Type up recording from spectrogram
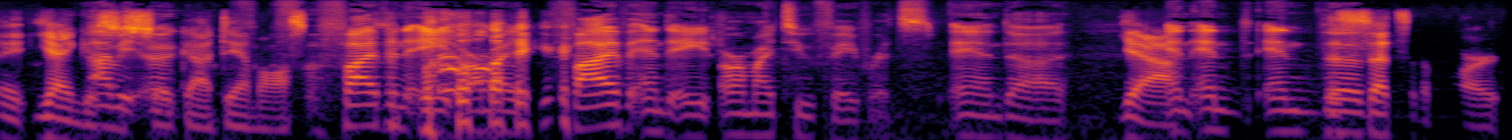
uh, Yangus I mean, is so uh, goddamn awesome. Five and eight are my five and eight are my two favorites, and uh, Yeah, and and and this the sets it apart.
